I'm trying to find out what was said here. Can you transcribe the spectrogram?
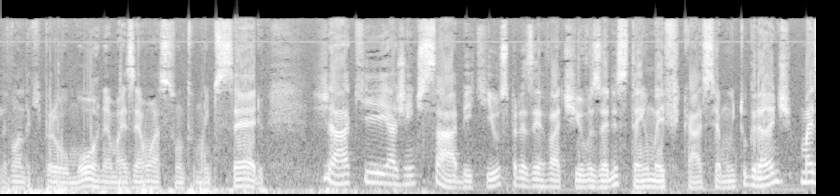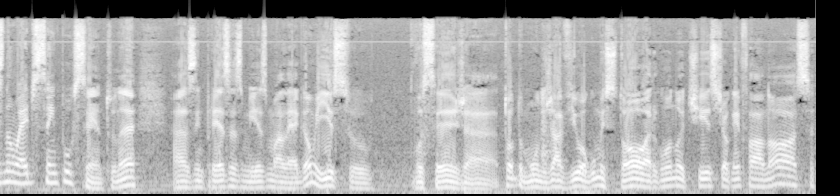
levando aqui para o humor, né, mas é um assunto muito sério, já que a gente sabe que os preservativos eles têm uma eficácia muito grande, mas não é de 100%, né? As empresas mesmo alegam isso, você já, todo mundo já viu alguma história, alguma notícia de alguém falar, nossa,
